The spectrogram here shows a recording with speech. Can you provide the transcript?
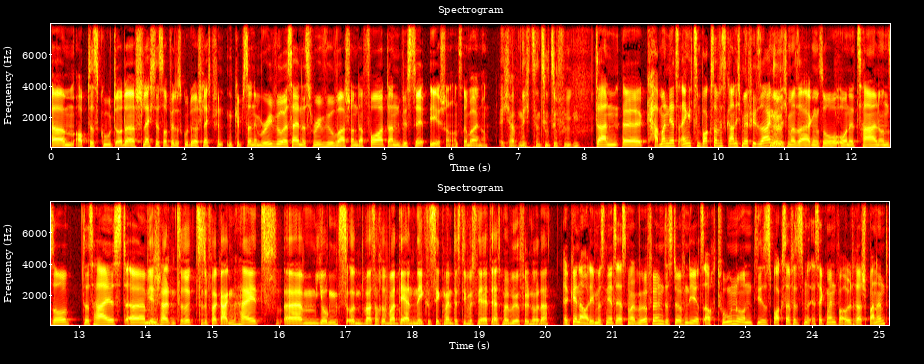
Ähm, ob das gut oder schlecht ist, ob wir das gut oder schlecht finden, gibt es dann im Review. Es sei denn, das Review war schon davor, dann wisst ihr eh schon unsere Meinung. Ich habe nichts hinzuzufügen. Dann äh, kann man jetzt eigentlich zum Boxoffice gar nicht mehr viel sagen, würde ich mal sagen, so ohne Zahlen und so. Das heißt, ähm, Wir schalten zurück zur Vergangenheit, ähm, Jungs, und was auch immer deren nächstes Segment ist. Die müssen ja jetzt erstmal würfeln, oder? Äh, Genau, die müssen jetzt erstmal würfeln, das dürfen die jetzt auch tun und dieses Box-Office-Segment war ultra spannend.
